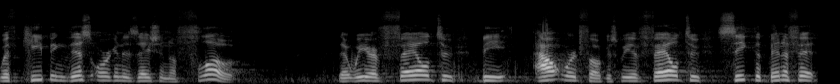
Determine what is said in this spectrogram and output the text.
with keeping this organization afloat, that we have failed to be outward focused. We have failed to seek the benefit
